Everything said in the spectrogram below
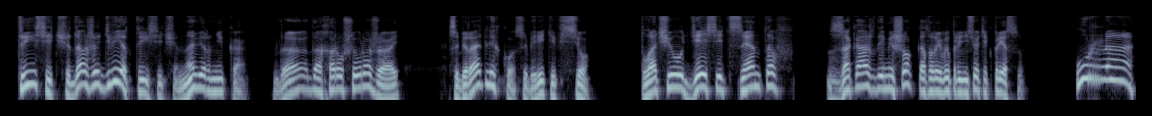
тысячи, даже две тысячи, наверняка. Да, да, хороший урожай. Собирать легко, соберите все. Плачу десять центов за каждый мешок, который вы принесете к прессу. Ура!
